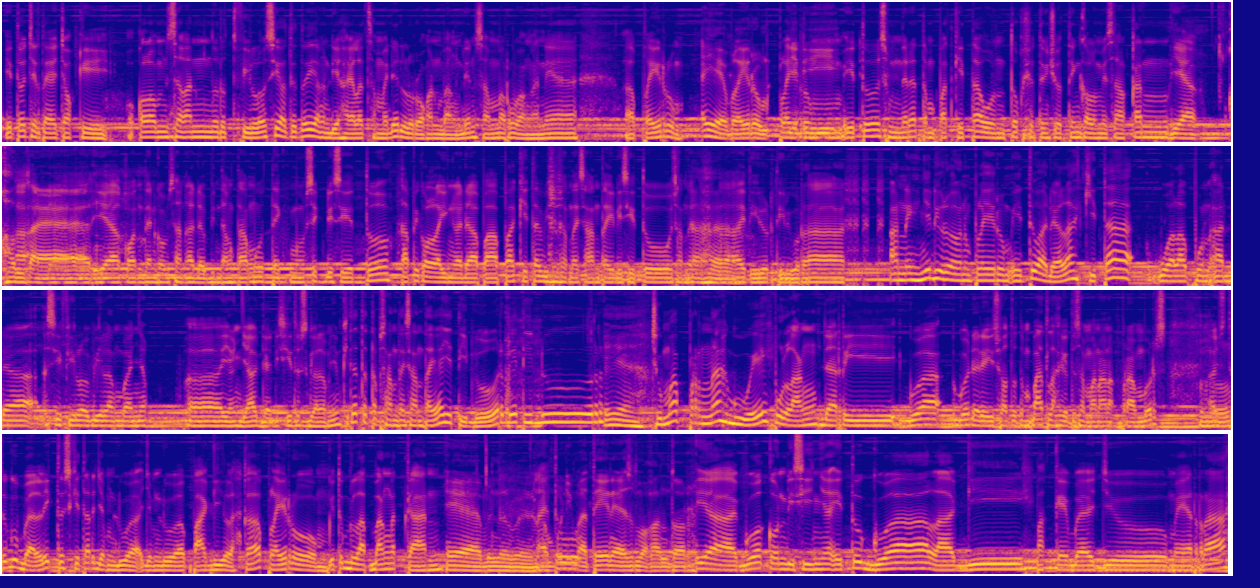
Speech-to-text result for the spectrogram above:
Itu ceritanya Coki. Kalau misalkan menurut Vilo sih waktu itu yang di highlight sama dia adalah ruangan Bang Den sama ruangannya uh, playroom. eh iya playroom Playroom itu sebenarnya tempat kita untuk syuting-syuting kalau misalkan ya Konten. ada ya konten kalau misalkan ada bintang tamu take musik di situ. Tapi kalau lagi nggak ada apa-apa kita bisa santai-santai di situ, santai-santai tidur-tiduran. Anehnya di ruangan playroom itu adalah kita walaupun ada si Vilo bilang banyak eh, yang jaga di situ segala macam, kita tetap santai-santai aja tidur, dia tidur. iya Cuma pernah gue pulang dari gua gue dari suatu tempat lah gitu sama anak Prambors. Habis itu gue balik tuh sekitar jam 2, jam 2 pagi lah ke playroom. Itu gelap banget kan. iya bener bener Nah, lampu itu- dimatiin ya semua kantor Iya, gua kondisinya itu gua lagi pakai baju merah,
